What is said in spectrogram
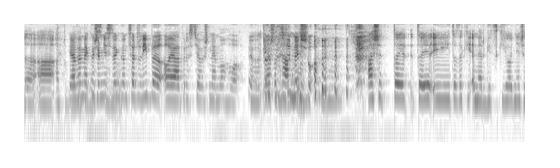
Eh, A, a to Já vím, jako, že mě se ten koncert líbil, ale já prostě už nemohla. Jo, Mhm, to já už to prostě nešlo. Mhm. A že to je, to je i to taky energický hodně, že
